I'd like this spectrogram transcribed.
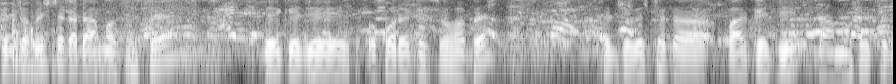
তিনশো বিশ টাকা দাম হচ্ছে দুই কেজি উপরে কিছু হবে। তিনশো বিশ টাকা পার কেজি দাম উঠেছিল।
